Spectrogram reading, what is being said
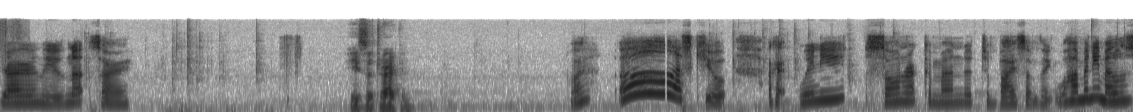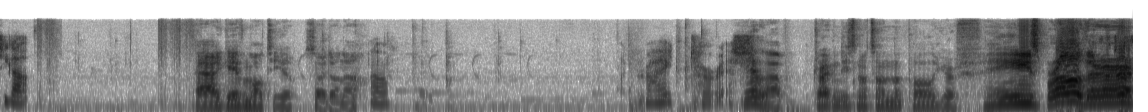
Dragon leaves not sorry. He's a dragon. What? Oh, that's cute. Okay, we need someone recommended to buy something. Well, how many medals you got? Uh, I gave them all to you, so I don't know. Oh. Right, turret. Yeah, lab. Dragon these nuts on the pole your face, brother!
